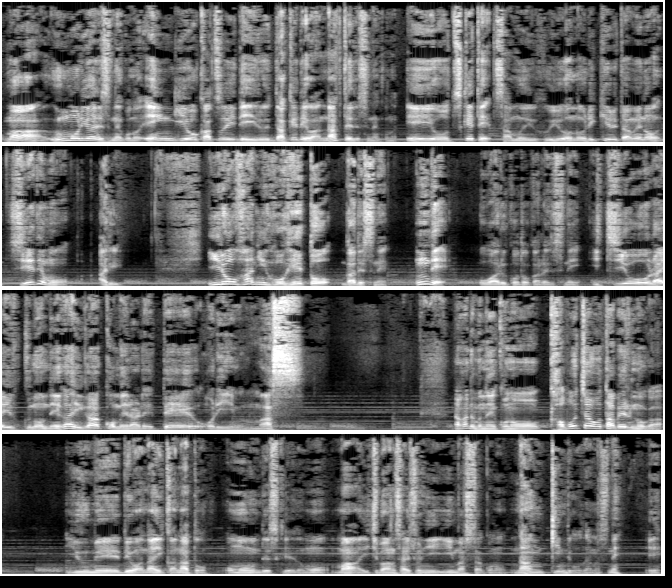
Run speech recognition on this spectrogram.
まあ、運盛りはですね、この縁起を担いでいるだけではなくてですね、この栄養をつけて寒い冬を乗り切るための知恵でもあり、いろはにほへとがですね、んで終わることからですね、一応来福の願いが込められております。中でもね、この、かぼちゃを食べるのが有名ではないかなと思うんですけれども、まあ一番最初に言いましたこの南京でございますね。え、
